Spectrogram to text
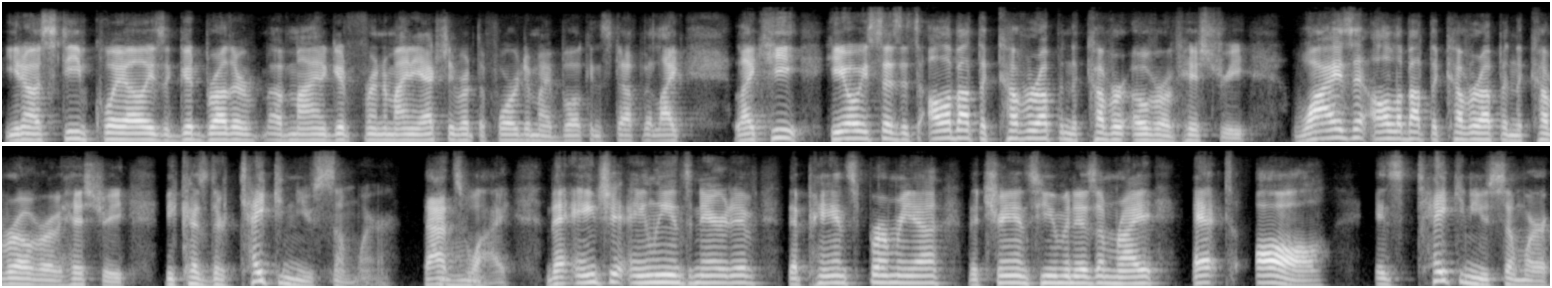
you know, Steve Quayle, he's a good brother of mine, a good friend of mine. He actually wrote the forward to my book and stuff. But like, like he he always says it's all about the cover up and the cover over of history. Why is it all about the cover up and the cover over of history? Because they're taking you somewhere. That's Mhm. why. The ancient aliens narrative, the panspermia, the transhumanism, right? Et al. Is taking you somewhere.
